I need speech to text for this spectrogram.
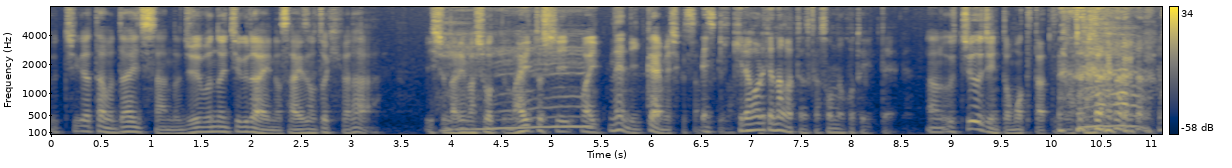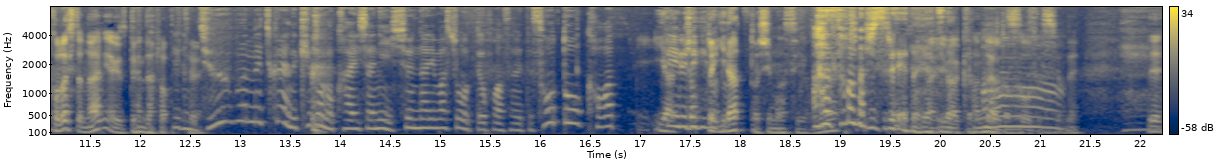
うちが多分第一さんの10分の1ぐらいのサイズの時から一緒になりましょうって毎年、まあ、年に1回は飯食ってたんえですけど。嫌われてなかったんですか？そんなこと言って。あの宇宙人と思ってたって言ってました。ね この人何を言ってんだろうって。えでも10分の1くらいの規模の会社に一緒になりましょうってオファーされて相当変わっていやちょっとイラッとしますよ、ね。あそうなんです失礼なやつだ考えるとそうですよね。で、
